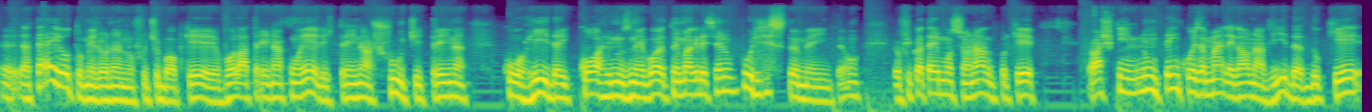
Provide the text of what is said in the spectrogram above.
é, até eu tô melhorando no futebol, porque eu vou lá treinar com ele, treina chute, treina corrida e corre nos negócios, eu tô emagrecendo por isso também. Então, eu fico até emocionado porque eu acho que não tem coisa mais legal na vida do que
